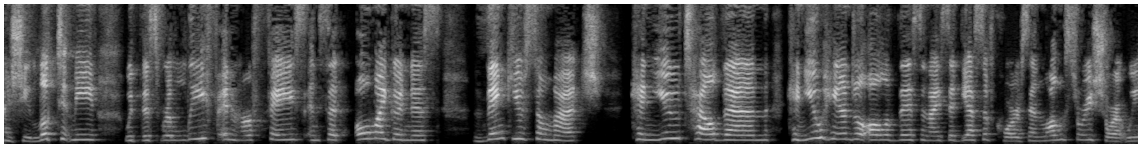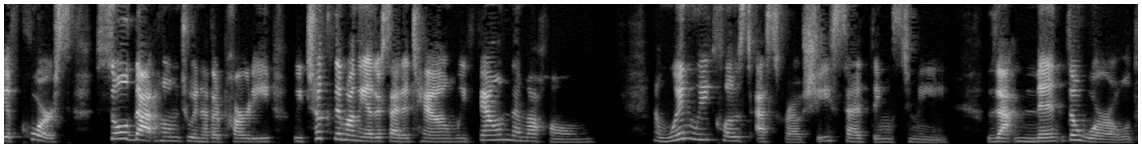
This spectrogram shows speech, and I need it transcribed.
And she looked at me with this relief in her face and said, Oh my goodness, thank you so much. Can you tell them? Can you handle all of this? And I said, Yes, of course. And long story short, we, of course, sold that home to another party. We took them on the other side of town. We found them a home. And when we closed escrow, she said things to me that meant the world,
